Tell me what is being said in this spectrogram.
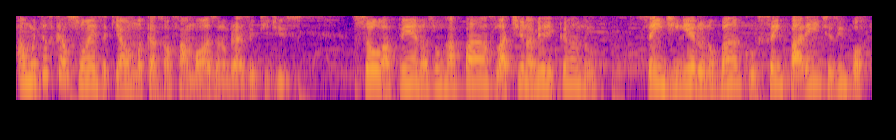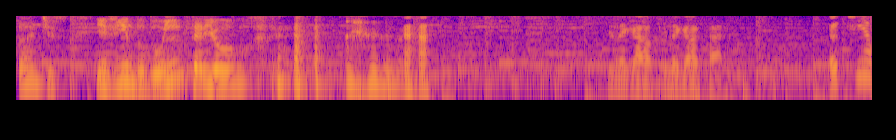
Há muitas canções aqui, há uma canção famosa no Brasil que diz: Sou apenas um rapaz latino-americano, sem dinheiro no banco, sem parentes importantes e vindo do interior. que legal, que legal, cara. Eu tinha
